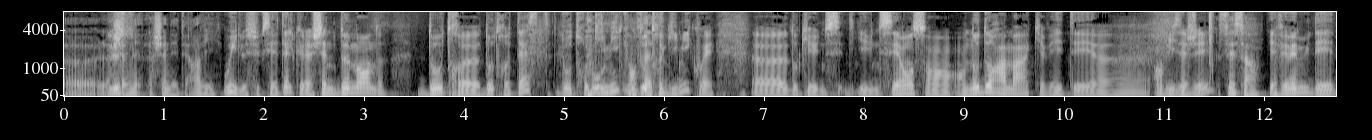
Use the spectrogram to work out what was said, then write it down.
euh, la chaîne la chaîne était ravie. oui, le succès est tel que la chaîne demande d'autres euh, d'autres tests. D'autres gimmicks en fait. D'autres gimmicks, ouais. Euh, donc il y y a une séance en, en odorama qui avait été euh, envisagée. C'est ça. Il y avait même eu des.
